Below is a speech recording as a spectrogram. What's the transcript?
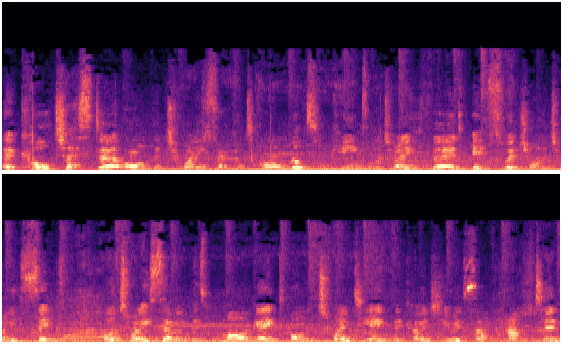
At Colchester on the 22nd tomorrow, Milton Keynes on the 23rd, Ipswich on the 26th, on the 27th it's Margate, on the 28th they're coming to you in Southampton,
